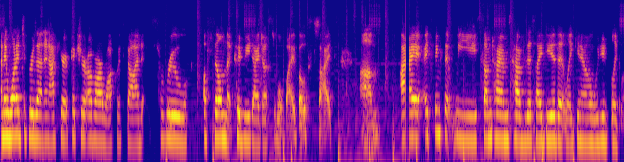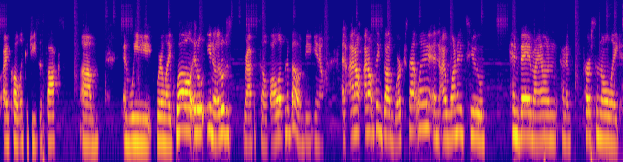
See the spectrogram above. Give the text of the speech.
and I wanted to present an accurate picture of our walk with God through a film that could be digestible by both sides. Um, I I think that we sometimes have this idea that like you know we like I call it like a Jesus box, um, and we we're like well it'll you know it'll just wrap itself all up in a bow and be you know. And I don't I don't think God works that way, and I wanted to convey my own kind of personal like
